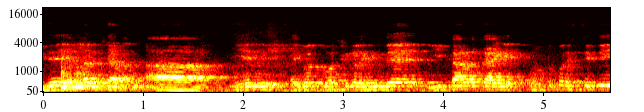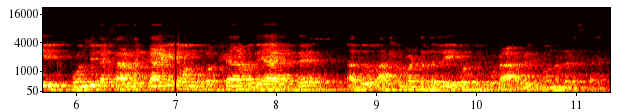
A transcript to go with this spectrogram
ಇದೇ ಎಲ್ಲ ವಿಚಾರ. ಆ, ಏನು ಐವತ್ತು ವರ್ಷಗಳ ಹಿಂದೆ ಈ ಕಾರಣಕ್ಕಾಗಿ, ತುರ್ತು ಪರಿಸ್ಥಿತಿ ಹೊಂದಿದ ಕಾರಣಕ್ಕಾಗಿ ಒಂದು ಪಕ್ಷ ಉದಯ ಆಗುತ್ತೆ. ಅದು ರಾಷ್ಟ್ರ ಮಟ್ಟದಲ್ಲಿ ಇವತ್ತು ಕೂಡ ಆಡಳಿತವನ್ನು ನಡೆಸ್ತಾ ಇದೆ.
